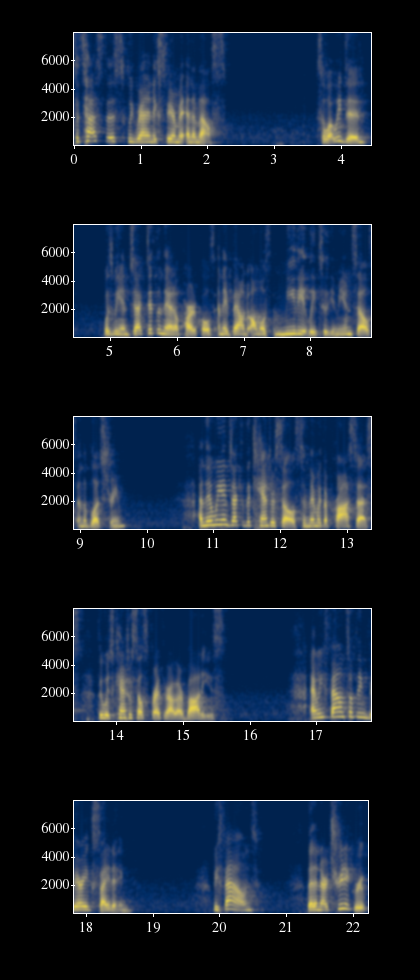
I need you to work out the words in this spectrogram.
To test this, we ran an experiment in a mouse. So, what we did was we injected the nanoparticles and they bound almost immediately to the immune cells in the bloodstream. And then we injected the cancer cells to mimic the process through which cancer cells spread throughout our bodies. And we found something very exciting. We found that in our treated group,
